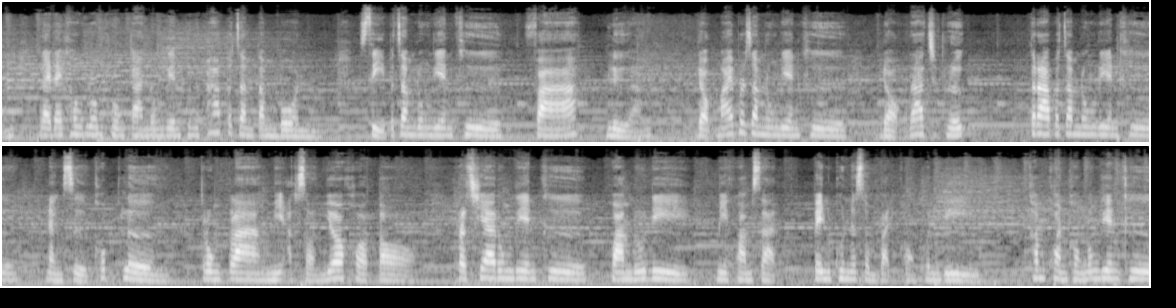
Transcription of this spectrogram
2 และได้เข้าร่วมโครงการโรงเรียนคุณภาพประจำตำบล สีประจำโรงเรียนคือ ฟ้า เหลือง ดอกไม้ประจำโรงเรียนคือ ดอกราชพฤกษ์ ตราประจำโรงเรียนคือ หนังสือคบเพลิง ตรงกลางมีอักษรย่อคอต่อ ปรัชญาโรงเรียนคือ ความรู้ดี มีความสัตย์เป็นคุณสมบัติของคนดีคำขวัญของโรงเรียนคือ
